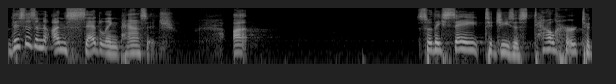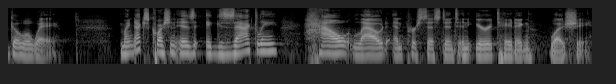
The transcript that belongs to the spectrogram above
this is an unsettling passage. Uh, so they say to Jesus, Tell her to go away. My next question is exactly how loud and persistent and irritating was she?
